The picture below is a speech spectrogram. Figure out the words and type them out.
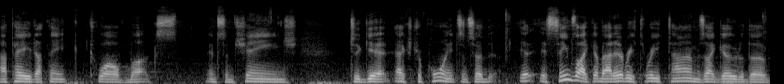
I paid, I think, 12 bucks and some change to get extra points, and so it, it seems like about every three times I go to the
